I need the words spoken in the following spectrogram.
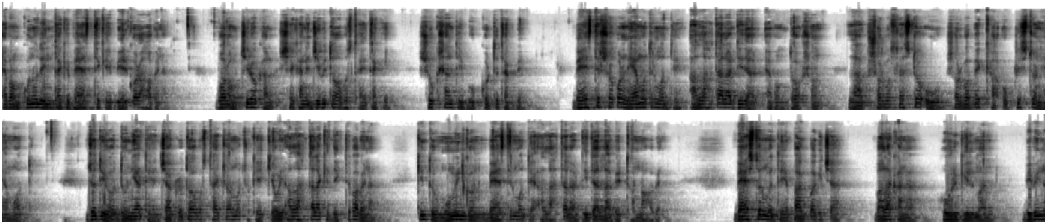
এবং কোনো দিন তাকে ব্যাস থেকে বের করা হবে না। বরং চিরকাল সেখানে জীবিত অবস্থায় তাকে সুখ শান্তি ভোগ করতে থাকবে। বেহেস্তের সকল নিয়ামতের মধ্যে আল্লাহ তালার দিদার এবং দর্শন, লাভ সর্বশ্রেষ্ঠ ও সর্বাপেক্ষা উৎকৃষ্ট নিয়ামত। যদিও দুনিয়াতে জাগ্রত অবস্থায় চর্মচোখে কেউই আল্লাহ তালাকে দেখতে পাবে না, কিন্তু মুমিনগণ বেহেস্তের মধ্যে আল্লাহ তালার দিদার লাভের ধন্য হবেন। বেহেস্তর মধ্যে বাগবাগিচা, বালাখানা, হুর, গিলমান, বিভিন্ন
